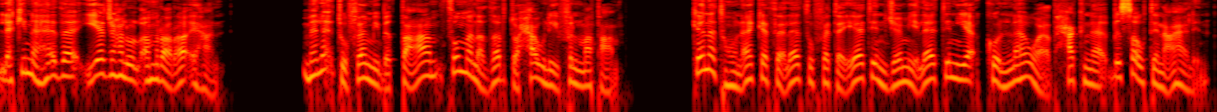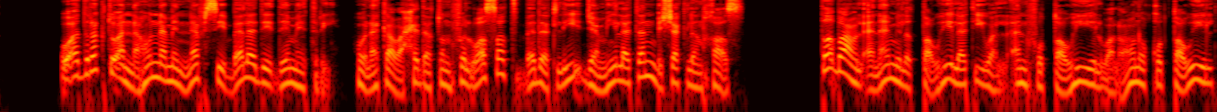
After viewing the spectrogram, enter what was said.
لكن هذا يجعل الأمر رائعا. ملأت فمي بالطعام ثم نظرت حولي في المطعم. كانت هناك ثلاث فتيات جميلات يأكلن ويضحكن بصوت عال. وأدركت أنهن من نفس بلد ديمتري. هناك واحدة في الوسط بدت لي جميلة بشكل خاص. طابع الأنامل الطويلة والأنف الطويل والعنق الطويل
